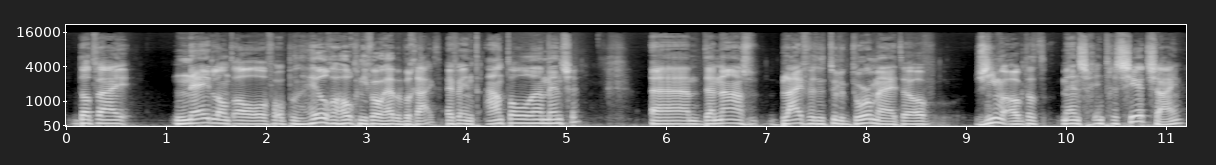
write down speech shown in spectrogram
dat wij Nederland al op een heel hoog niveau hebben bereikt. Even in het aantal mensen. Ehm, daarnaast blijven we natuurlijk doormeten. Over, zien we ook dat mensen geïnteresseerd zijn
